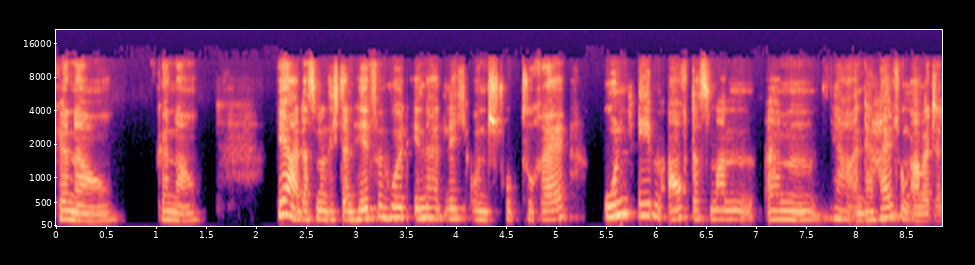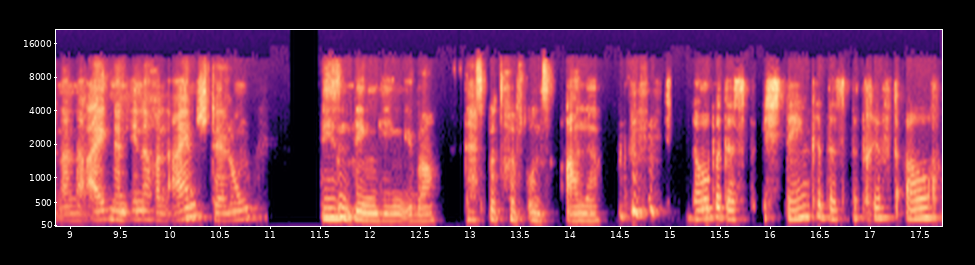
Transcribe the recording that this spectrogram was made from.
Genau, genau. Ja, dass man sich dann Hilfe holt, inhaltlich und strukturell und eben auch, dass man ähm, ja an der Haltung arbeitet, an der eigenen inneren Einstellung diesen Dingen gegenüber. Das betrifft uns alle. Ich glaube, dass ich denke, das betrifft auch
